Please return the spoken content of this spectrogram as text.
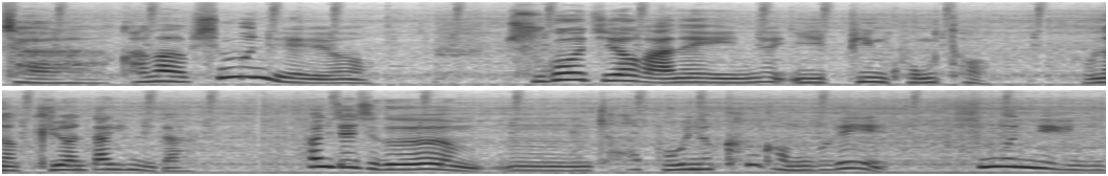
자, 강화읍 신문지예요. 주거 지역 안에 있는 이 빈 공터. 워낙 귀한 땅입니다. 현재 지금 음, 저 보이는 큰 건물이 신문리에 있는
